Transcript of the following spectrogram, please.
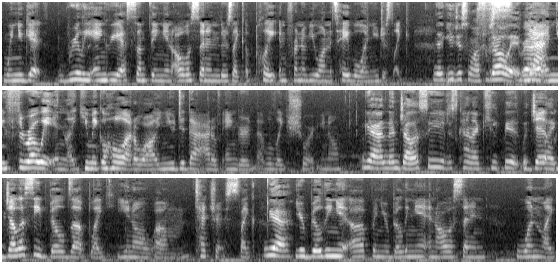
when you get really angry at something and all of a sudden there's like a plate in front of you on a table and you just like Like you just want to throw it, right? Yeah, and you throw it and like you make a hole out of wall and you did that out of anger. That was like short, you know. Yeah, and then jealousy, you just kind of keep it with Je- like jealousy builds up like you know um, Tetris. Like yeah. you're building it up and you're building it, and all of a sudden one like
